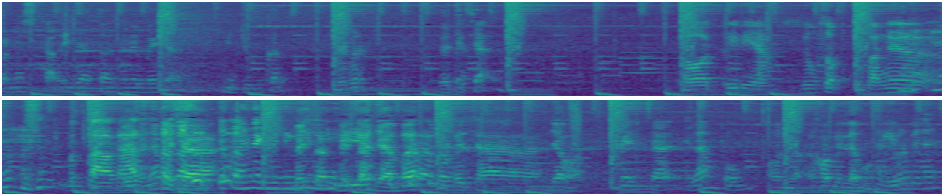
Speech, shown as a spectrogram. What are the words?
pernah sekali jatuh dari beca, ngejungkel beca. oh ini ya nyungsep tukangnya mental kan Becanya beca Tukangnya beca, gini-gini. beca Jabar atau beca Jawa? Beca di Lampung, Oh. Kok di Lampung kayak gimana becanya?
